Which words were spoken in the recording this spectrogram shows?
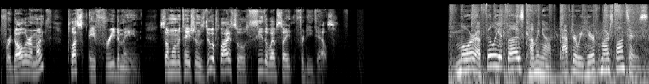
for a dollar a month plus a free domain. Some limitations do apply, so see the website for details. More affiliate buzz coming up after we hear from our sponsors.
